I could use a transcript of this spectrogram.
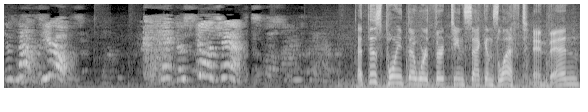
There's not zeros. Nick, there's still a chance. At this point, there were 13 seconds left, and then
